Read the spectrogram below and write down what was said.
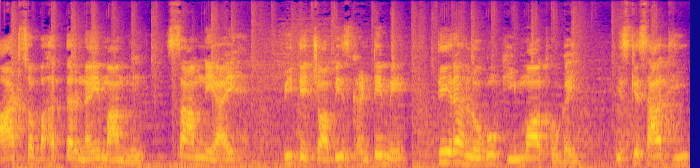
872 नए मामले सामने आए हैं। बीते 24 घंटे में 13 लोगों की मौत हो गई। इसके साथ ही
